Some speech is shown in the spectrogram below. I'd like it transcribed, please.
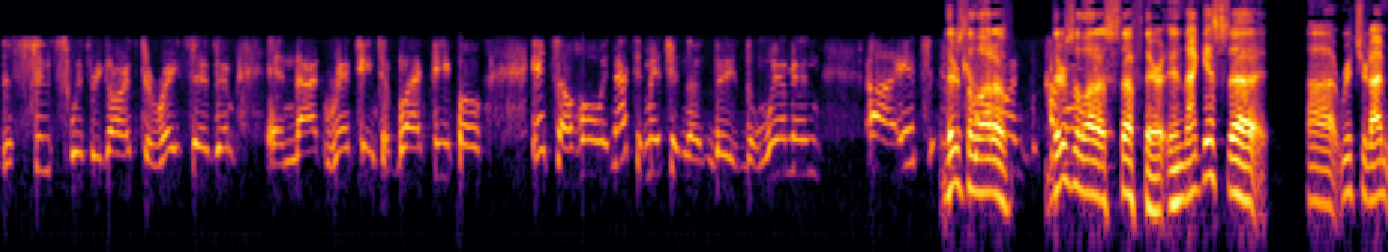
the suits with regards to racism and not renting to black people. It's a whole, not to mention the, the, the women Uh, it's, there's a lot of there's a lot of stuff there, and I guess uh, uh, Richard, I'm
